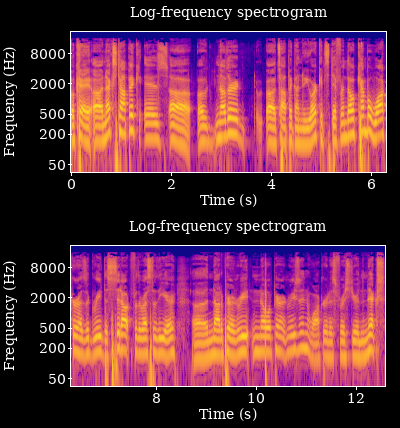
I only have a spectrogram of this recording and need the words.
Okay. Uh, next topic is uh, another uh, topic on New York. It's different though. Kemba Walker has agreed to sit out for the rest of the year. Uh, not apparent, re- no apparent reason. Walker, in his first year in the Knicks,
